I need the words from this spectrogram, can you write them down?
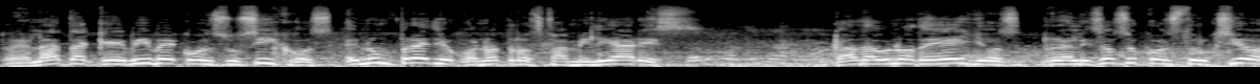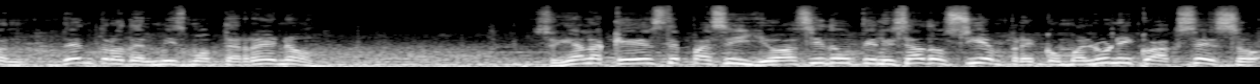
Relata que vive con sus hijos en un predio con otros familiares. Cada uno de ellos realizó su construcción dentro del mismo terreno. Señala que este pasillo ha sido utilizado siempre como el único acceso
